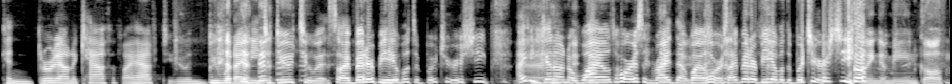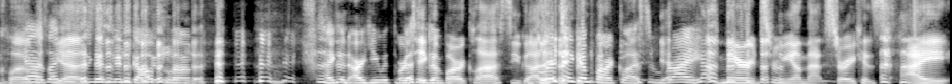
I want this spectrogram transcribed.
can throw down a calf if I have to and do what I need to do to it. So I better be able to butcher a sheep. I can get on a wild horse and ride that wild horse. I better be able to butcher a sheep. Swing a mean golf club. Yes, I can swing a mean golf club. I can argue with the or best take of a the- bar class. You got it. or it. take a bar class. Right. marriage for me on that story because I,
